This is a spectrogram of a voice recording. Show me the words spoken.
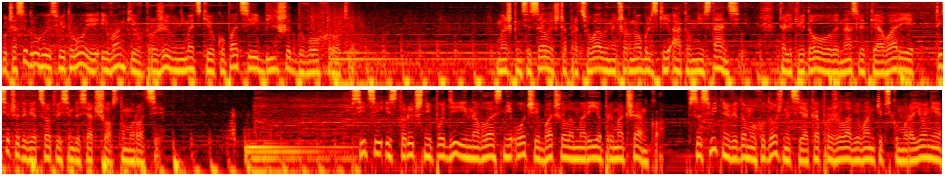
У часи Другої світової Іванків прожив в німецькій окупації більше двох років. Мешканці селища працювали на Чорнобильській атомній станції та ліквідовували наслідки аварії в 1986 році. Всі ці історичні події на власні очі бачила Марія Примаченко, всесвітньо відома художниця, яка прожила в Іванківському районі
